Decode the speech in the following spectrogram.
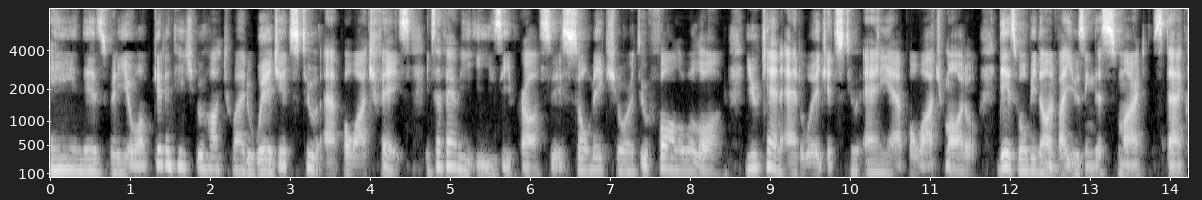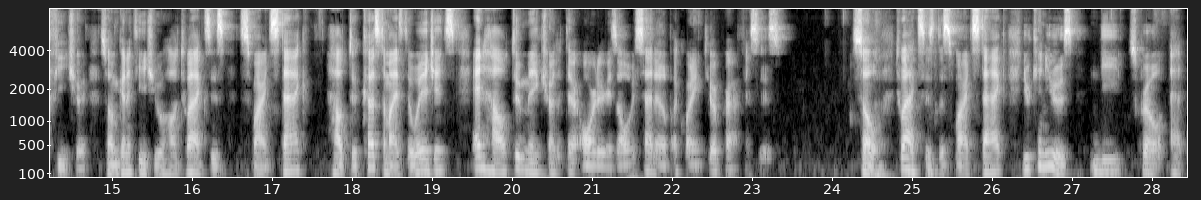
In this video, I'm gonna teach you how to add widgets to Apple Watch Face. It's a very easy process, so make sure to follow along. You can add widgets to any Apple Watch model. This will be done by using the Smart Stack feature. So I'm gonna teach you how to access Smart Stack, how to customize the widgets, and how to make sure that their order is always set up according to your preferences. So, to access the Smart Stack, you can use the scroll at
